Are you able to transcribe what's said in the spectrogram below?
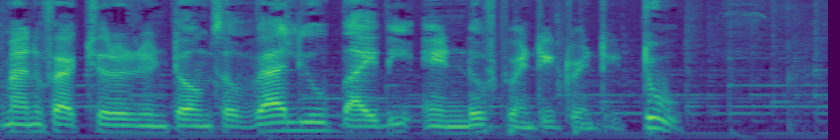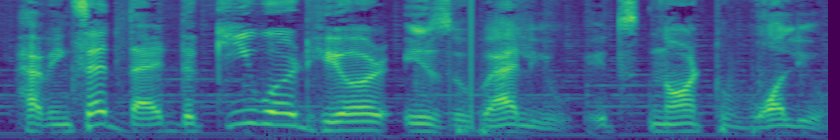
manufacturer in terms of value by the end of 2022. Having said that, the keyword here is value, it's not volume.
